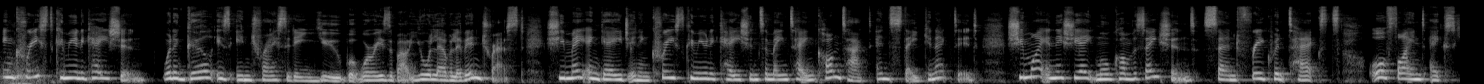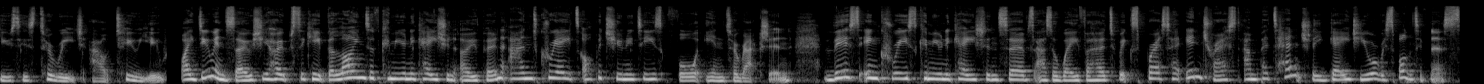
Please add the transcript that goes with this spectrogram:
Increased communication. When a girl is interested in you but worries about your level of interest, she may engage in increased communication to maintain contact and stay connected. She might initiate more conversations, send frequent texts, or find excuses to reach out to you. By doing so, she hopes to keep the lines of communication open and create opportunities for interaction. This increased communication serves as a way for her to express her interest and potentially gauge your responsiveness.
